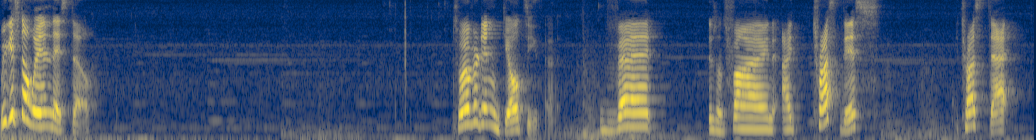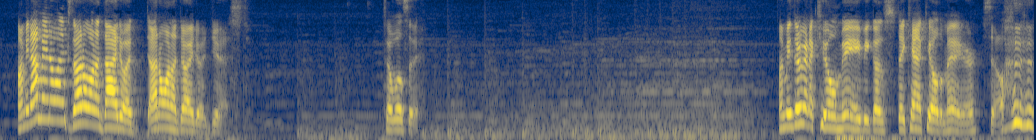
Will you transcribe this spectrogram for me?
We can still win this though. So whoever didn't guilty that. Vet. This one's fine. I trust this. I trust that. I mean, I'm in one because I don't want to die to a. I don't want to die to a jest. So we'll see. I mean, they're gonna kill me because they can't kill the mayor, so.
